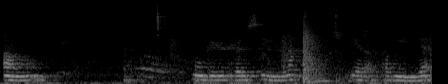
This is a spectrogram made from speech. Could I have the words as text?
Amen. Må Gud välsigna era familjer.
